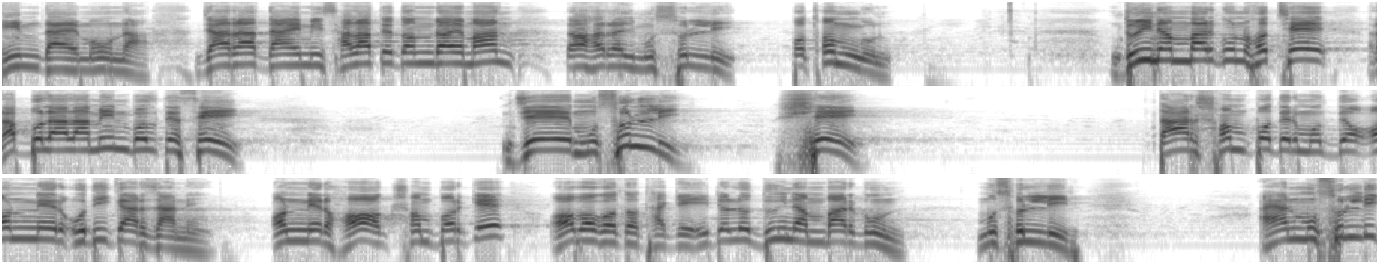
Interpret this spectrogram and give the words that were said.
হিম দায় মৌনা যারা দায়মি সালাতে দণ্ডয়মান, তাহারাই মুসল্লি প্রথম গুণ। দুই নাম্বার গুণ হচ্ছে, রাব্বুল আলামিন বলতেছে যে মুসল্লি, সে তার সম্পদের মধ্যে অন্যের অধিকার জানে। অন্যের হক সম্পর্কে অবগত থাকে। এটা হলো দুই নাম্বার গুণ, মুসল্লির। এখন মুসল্লি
